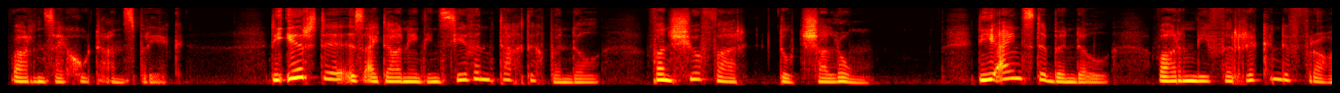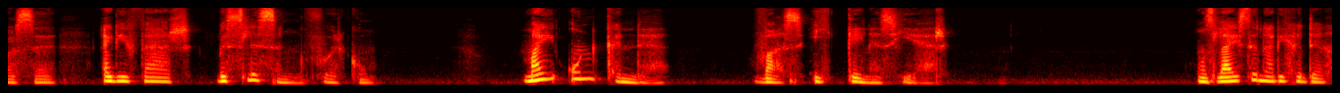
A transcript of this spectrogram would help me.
waarin sy God aanspreek. Die eerste is uit haar 1987 bundel van Shofar tot Shalom. Die einste bundel waarin die verrukkende frase uit die vers beslissing voorkom. My onkunde was u kennis hier. Ons luister na die gedig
